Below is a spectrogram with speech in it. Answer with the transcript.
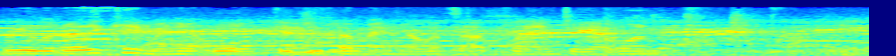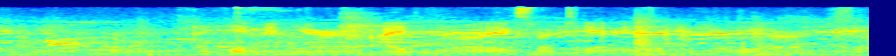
We literally came in here. Well, did you come in here with that plan to get one? I came in here. I didn't really expect to get anything. and Here we are. So.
